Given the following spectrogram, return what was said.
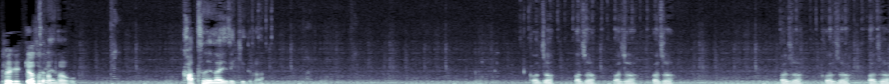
벽에 내놔. 갔다고. 카트 내놔, 이 새끼들아. 꺼져, 꺼져, 꺼져, 꺼져. 꺼져, 꺼져, 꺼져.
